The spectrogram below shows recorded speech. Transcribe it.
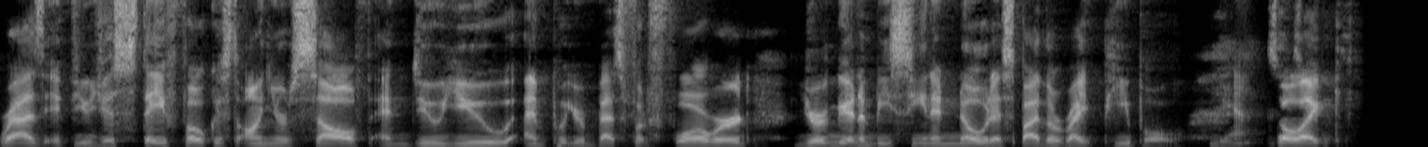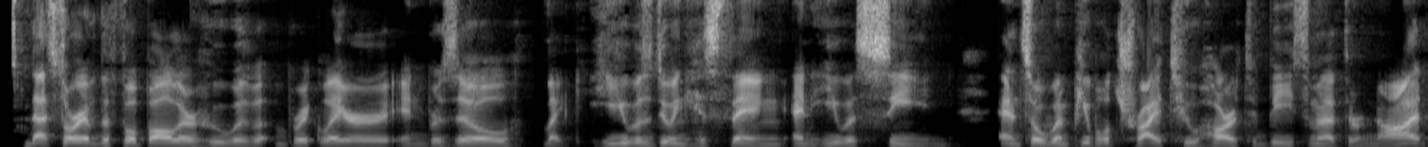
Whereas if you just stay focused on yourself and do you and put your best foot forward, you're gonna be seen and noticed by the right people. Yeah. So like that story of the footballer who was a bricklayer in Brazil, like he was doing his thing and he was seen. And so when people try too hard to be something that they're not,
